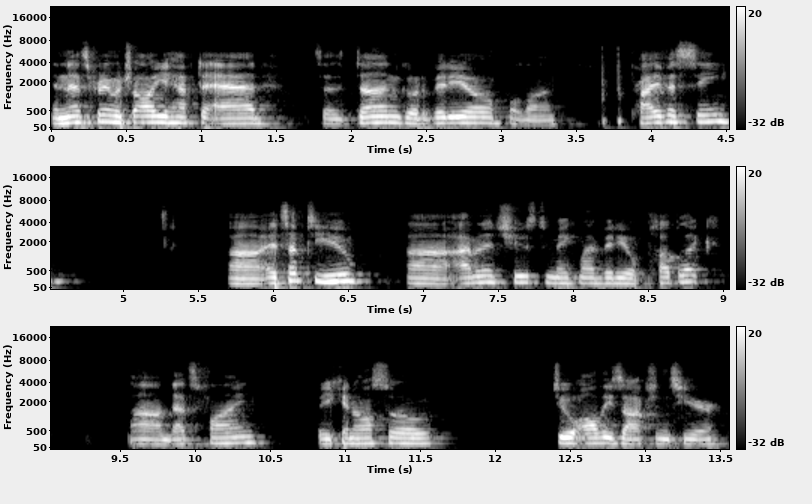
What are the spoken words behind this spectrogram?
And that's pretty much all you have to add. Says done, go to video, hold on. Privacy. Uh, it's up to you. Uh, I'm going to choose to make my video public. Um, that's fine. But you can also do all these options here.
